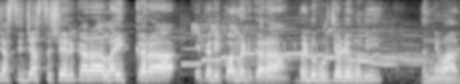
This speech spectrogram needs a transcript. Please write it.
जास्तीत जास्त शेअर करा लाईक करा एखादी कॉमेंट करा. भेटू पुढच्या व्हिडिओमध्ये धन्यवाद.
